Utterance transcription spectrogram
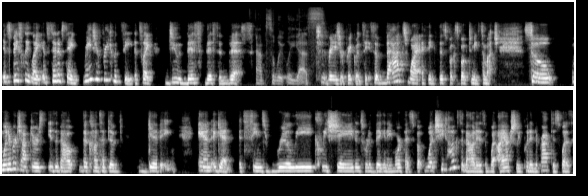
It's basically like instead of saying raise your frequency, it's like do this, this, and this. Absolutely, yes. To raise your frequency. So that's why I think this book spoke to me so much. So one of her chapters is about the concept of giving. And again, it seems really cliched and sort of big and amorphous. But what she talks about is what I actually put into practice was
